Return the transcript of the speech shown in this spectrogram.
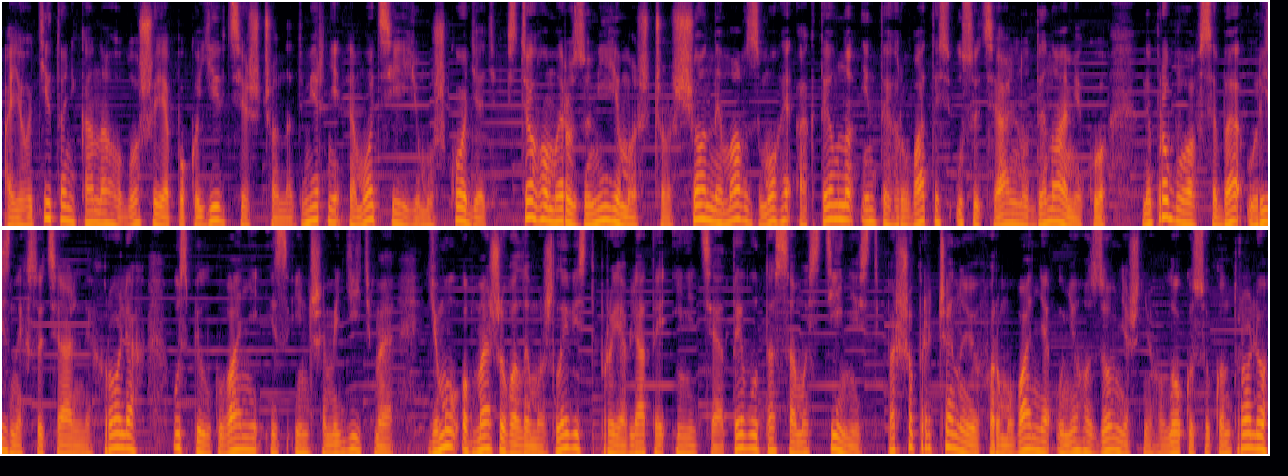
а його тітонька наголошує покоївці, що надмірні емоції йому шкодять. З цього ми розуміємо, розуміємо, що що не мав змоги активно інтегруватись у соціальну динаміку, не пробував себе у різних соціальних ролях у спілкуванні із іншими дітьми, йому обмежували можливість проявляти ініціативу та самостійність. Першопричиною формування у нього зовнішнього локусу контролю,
